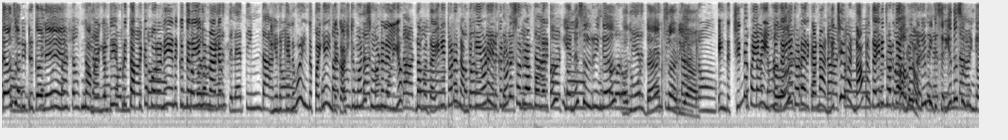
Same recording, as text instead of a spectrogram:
டான்ஸ் ஆடிட்டு இருக்கானே. நாம இங்க இருந்து எப்படி தப்பிக்க போறோன்னே எனக்கு தெரியல, மேடம். எனக்கு என்னவோ இந்த பையன் இந்த கஷ்டமான சூழ்நிலையிலயும் நம்ம தைரியத்தோட நம்பிக்கையோட இருக்கணும்னு சொல்றான் போல இருக்கு. என்ன சொல்றீங்க? அதுவும் டான்ஸ் ஆடியா? இந்த சின்ன பையனை இவ்வளவு தைரியத்தோட இருக்கான்னா? நிச்சயமா நாம தைரியத்தோட தான் இருக்கணும். நீங்க சரியா தான் சொல்றீங்க.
